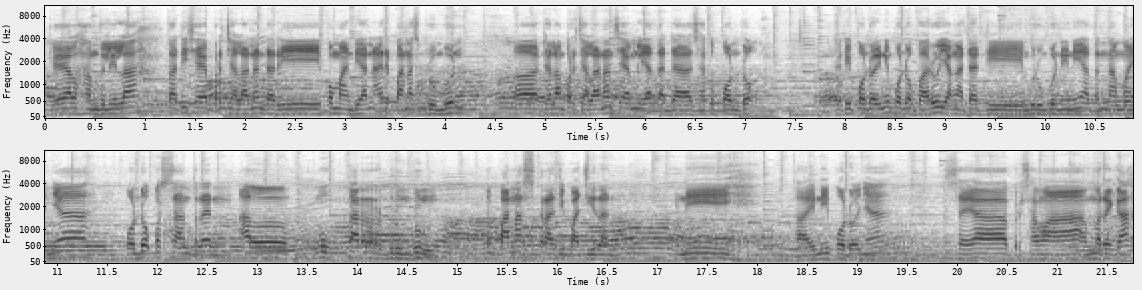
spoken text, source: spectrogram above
Oke, alhamdulillah. Tadi saya perjalanan dari pemandian air panas Berumbun. Eh, dalam perjalanan saya melihat ada satu pondok. Jadi pondok ini pondok baru yang ada di Berumbun ini atau namanya Pondok Pesantren Al Mukhtar Berumbun, Tepanas Keraji Paciran. Ini ah, ini pondoknya. Saya bersama mereka.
